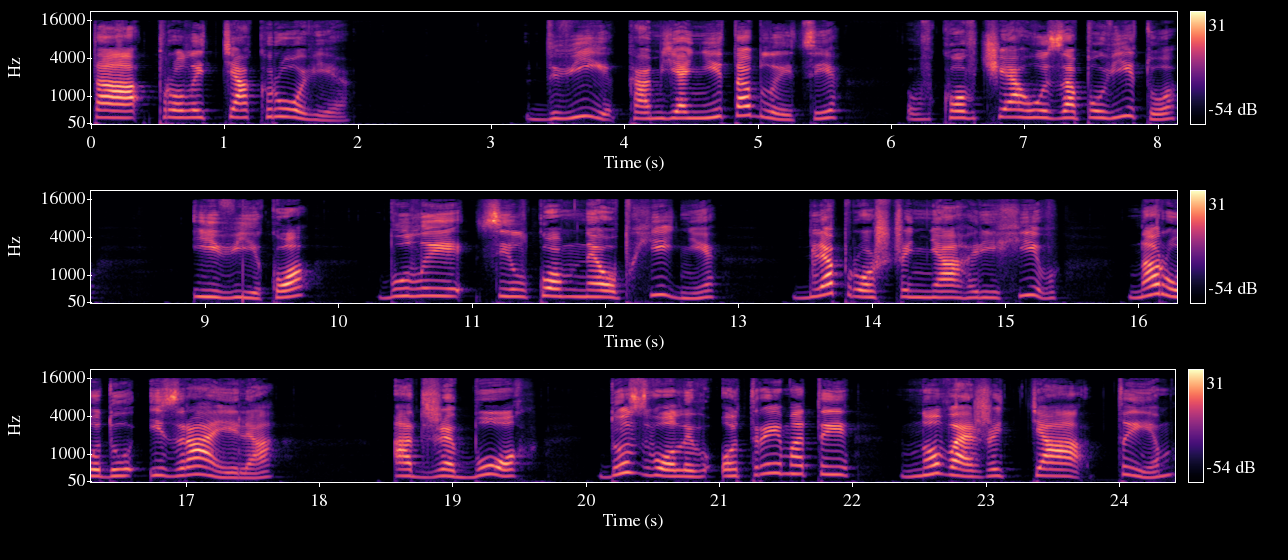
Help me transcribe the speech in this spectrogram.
та пролиття крові. Дві кам'яні таблиці в ковчегу заповіту і віко були цілком необхідні для прощення гріхів народу Ізраїля, адже Бог дозволив отримати нове життя тим,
